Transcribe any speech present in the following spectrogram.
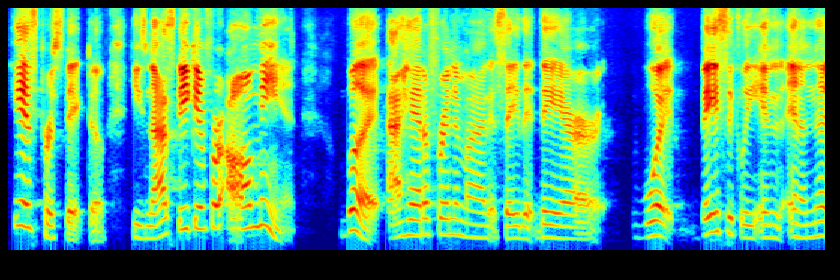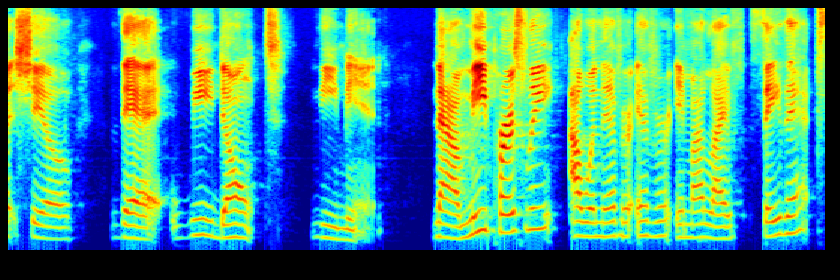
his perspective. He's not speaking for all men. But I had a friend of mine that say that they are what basically in in a nutshell that we don't need men. Now, me personally, I will never ever in my life say that.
